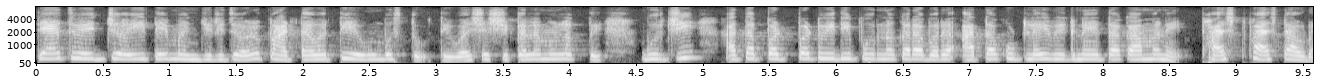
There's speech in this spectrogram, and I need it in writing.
त्याच वेळी जय ते मंजिरीजवळ पाटावरती येऊन बसतो. तेव्हा शशी शिकायला म्हणू लागते. गुरुजी आता पटपट विधी पूर्ण करा बरं. आता कुठलंही विघ्न येता कामा नये. फास्ट फास्ट आवरा.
